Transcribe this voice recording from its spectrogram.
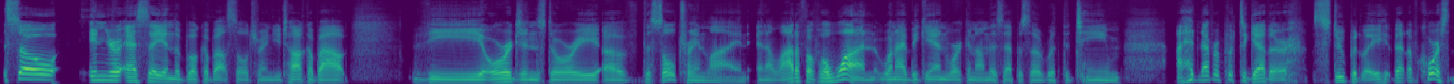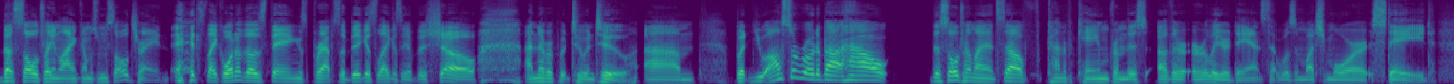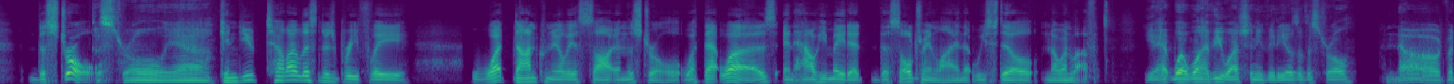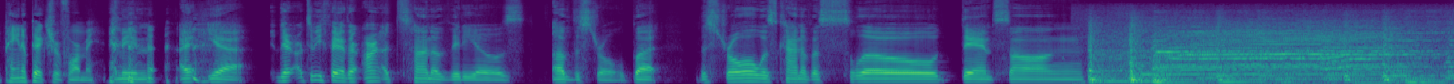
So, in your essay in the book about Soul Train, you talk about the origin story of the Soul Train line. And a lot of folks, well, one, when I began working on this episode with the team, I had never put together, stupidly, that of course the Soul Train line comes from Soul Train. It's like one of those things, perhaps the biggest legacy of this show. I never put two and two. Um, but you also wrote about how the Soul Train line itself kind of came from this other earlier dance that was a much more staid, the stroll. The stroll, yeah. Can you tell our listeners briefly what Don Cornelius saw in the stroll, what that was, and how he made it the Soul Train line that we still know and love? Yeah, well, well have you watched any videos of the stroll? No, but paint a picture for me. I mean, I, yeah, there. are- To be fair, there aren't a ton of videos of the stroll, but the stroll was kind of a slow dance song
